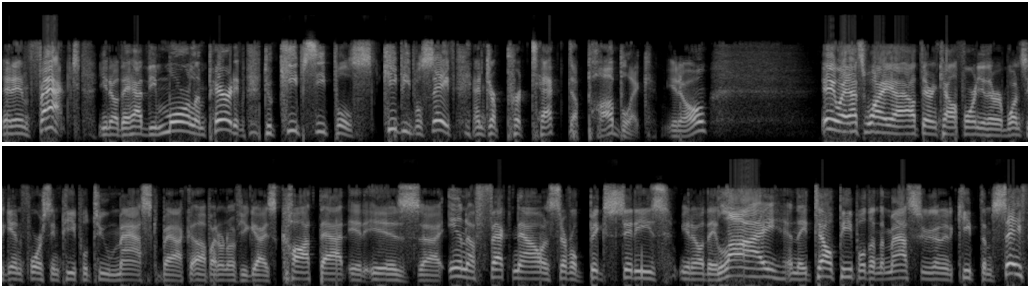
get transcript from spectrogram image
And in fact, you know, they have the moral imperative to keep people keep people safe and to protect the public, you know? Anyway, that's why uh, out there in California, they're once again forcing people to mask back up. I don't know if you guys caught that. It is uh, in effect now in several big cities. You know, they lie and they tell people that the masks are going to keep them safe,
